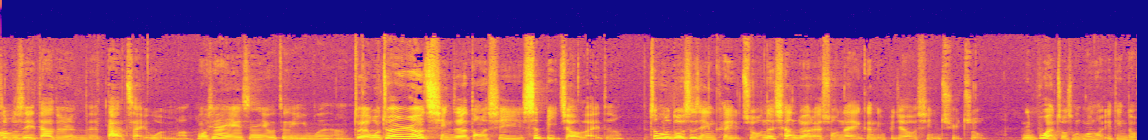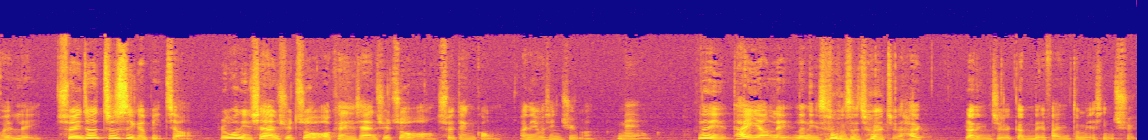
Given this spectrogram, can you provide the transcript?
这不是一大堆人的大宅问吗？我现在也是有这个疑问啊。对，我觉得热情这个东西是比较来的。这么多事情可以做，那相对来说，哪一个你比较有兴趣做？你不管做什么工作，一定都会累，所以这就是一个比较。如果你现在去做，OK，你现在去做水电工，啊，你有兴趣吗？没有。那你他一样累，那你是不是就会觉得他让你觉得更累？反正你都没兴趣。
